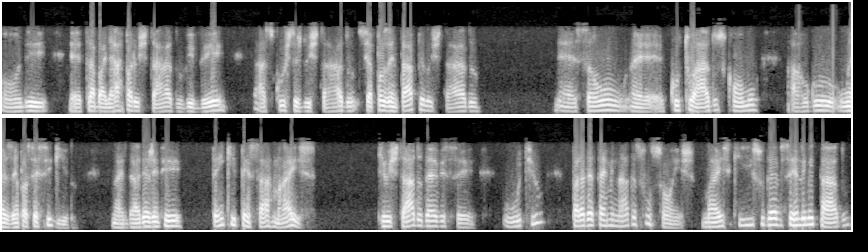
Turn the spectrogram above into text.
onde é, trabalhar para o Estado, viver às custas do Estado, se aposentar pelo Estado, é, são é, cultuados como algo, um exemplo a ser seguido. Na realidade, a gente tem que pensar mais que o Estado deve ser útil para determinadas funções, mas que isso deve ser limitado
